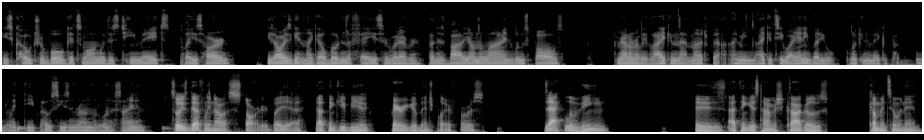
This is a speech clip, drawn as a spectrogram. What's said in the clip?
He's coachable, gets along with his teammates, plays hard. He's always getting like elbowed in the face or whatever, putting his body on the line, loose balls. I mean, I don't really like him that much, but I mean, I could see why anybody looking to make a like deep postseason run would want to sign him. So he's definitely not a starter, but yeah, I think he'd be a very good bench player for us. Zach LaVine is, I think his time in Chicago's coming to an end.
